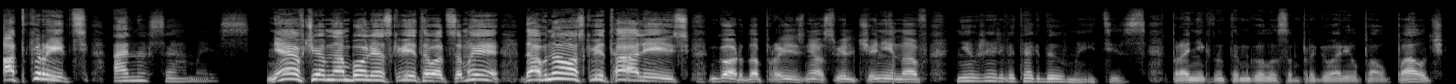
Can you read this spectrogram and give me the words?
открыть? Оно самое-с. «Не в чем нам более сквитываться, мы давно сквитались!» — гордо произнес Вельчанинов. «Неужели вы так думаете?» — проникнутым голосом проговорил Пал Палыч,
